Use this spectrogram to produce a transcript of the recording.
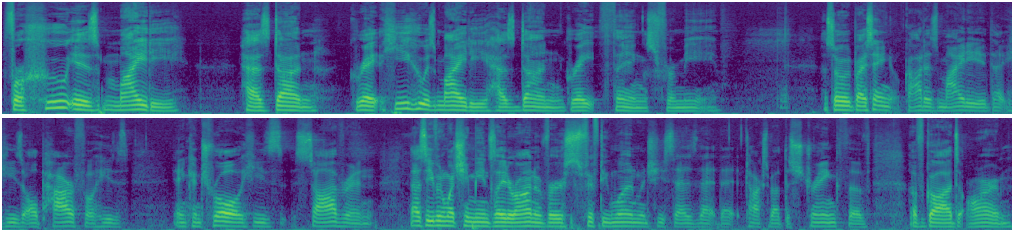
For who is mighty has done great, he who is mighty has done great things for me. So by saying God is mighty, that he's all powerful, he's in control, he's sovereign. That's even what she means later on in verse 51 when she says that, that talks about the strength of, of God's arm.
